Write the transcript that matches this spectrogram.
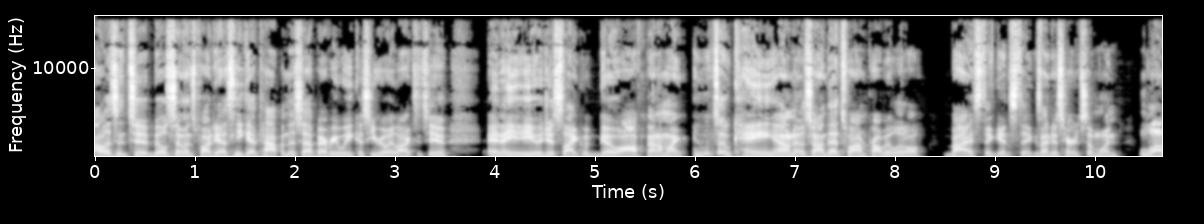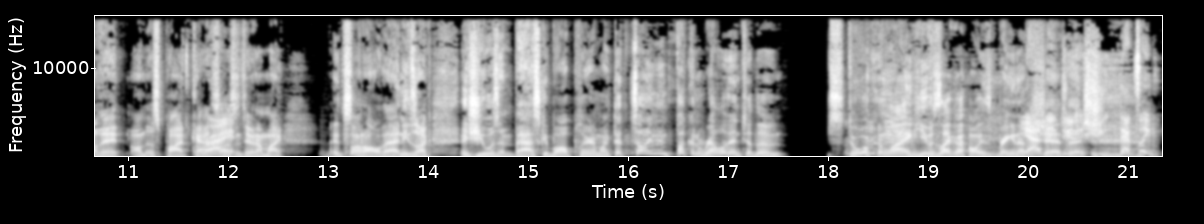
Listened to Bill Simmons podcast and he kept hopping this up every week because he really liked it too. And he, he would just like go off about it. I'm like, it's okay. I don't know. So that's why I'm probably a little biased against it because I just heard someone love it on this podcast. Right. Listen to it. I'm like, it's not all that. And he's like, and she was a basketball player. I'm like, that's not even fucking relevant to the story. like he was like always bringing up yeah, shit. that- she, that's like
